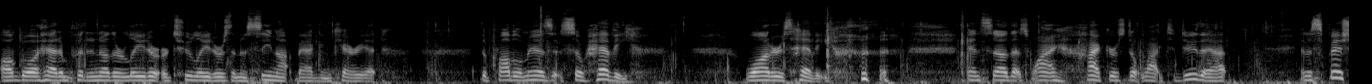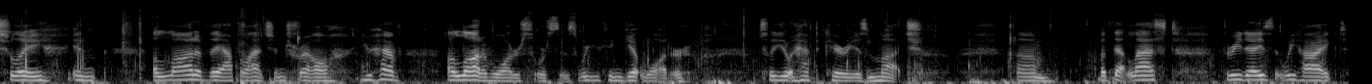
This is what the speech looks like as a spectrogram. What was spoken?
I'll go ahead and put another liter or two liters in a CNOC bag and carry it. The problem is it's so heavy. Water is heavy. And so that's why hikers don't like to do that. And especially in a lot of the Appalachian Trail, you have a lot of water sources where you can get water. So you don't have to carry as much. Um, but that last three days that we hiked,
